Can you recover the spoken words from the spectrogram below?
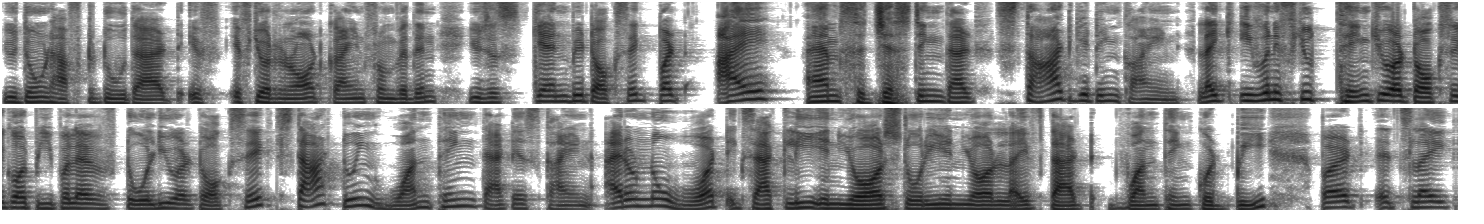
You don't have to do that. If if you're not kind from within you just can be toxic. But i I am suggesting that start getting kind. Like, even if you think you are toxic or people have told you are toxic, start doing one thing that is kind. I don't know what exactly in your story, in your life, that one thing could be, but it's like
